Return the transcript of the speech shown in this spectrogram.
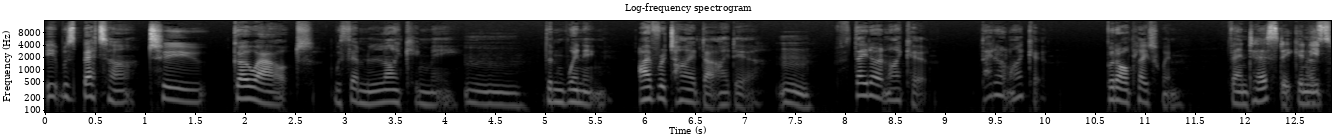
it was better to go out with them liking me mm. than winning, I've retired that idea. Mm. If they don't like it, they don't like it. But I'll play to win. Fantastic. And you, That's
